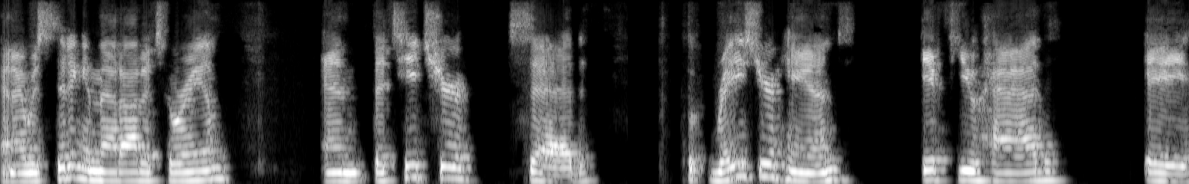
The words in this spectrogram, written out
And I was sitting in that auditorium, and the teacher said, raise your hand if you had a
